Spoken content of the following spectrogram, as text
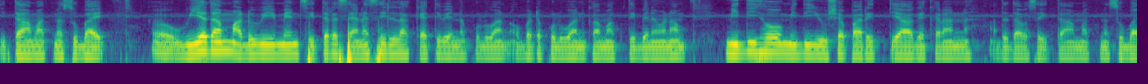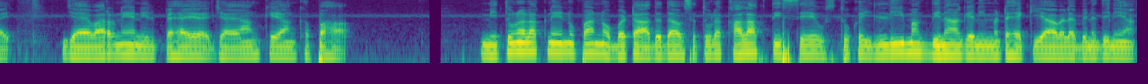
ඊ타ත්ම සුබයි. වියදම් අඩුවීමෙන් සිතට සැනසෙල්ලක් ඇති වෙන්න පුළුවන් ඔබට පුළුවන්කමක් තිබෙනවා නම් මිදි හෝ මිදි යුෂ පරිත්‍යාග කරන්න අද දවස ඉතාමත්ම සුබයි. ජය වර්ණය නිල් පැහැය ජය අංකය අංක 5. මිතුන ලග්නයෙන් උපන් ඔබට අද දවස තුල කලක් තිස්සේ උස්තුක ඉල්ලීමක් දිනා ගැනීමට හැකියාව ලැබෙන දිනයක්.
